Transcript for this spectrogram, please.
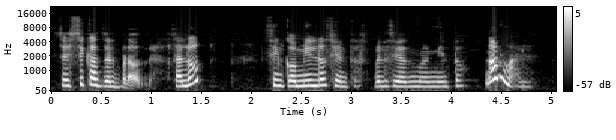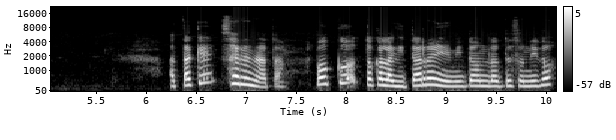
Estadísticas del Brawler. Salud, 5200. Velocidad de movimiento, normal. Ataque, serenata. Poco toca la guitarra y emite ondas de sonido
